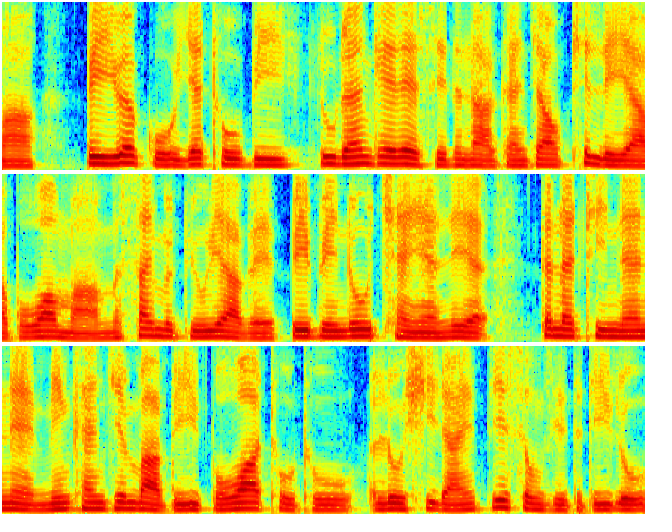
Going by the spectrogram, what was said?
မှာ ပေရွက်ကိုရက်ထိုးပြီးလူဒန်းခဲ့တဲ့စေတနာကံကြောင့်ဖြစ်လေရာဘဝမှာမဆိုင်မပြိုးရပဲပေပင်တို့ခြံရံလျက်ကနထီနန်းနဲ့မင်းခန်းချင်းပါပြီးဘဝထိုးထိုးအလိုရှိတိုင်းပြည့်စုံစေတည်းလို့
